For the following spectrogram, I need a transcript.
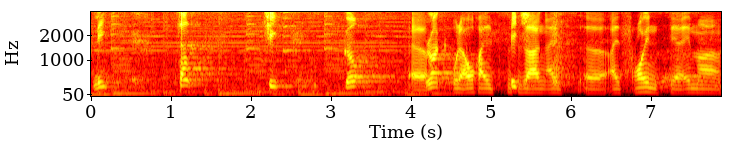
Li, San, Chi, Go, Rock. Oder auch als sozusagen als, äh, als Freund, der immer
